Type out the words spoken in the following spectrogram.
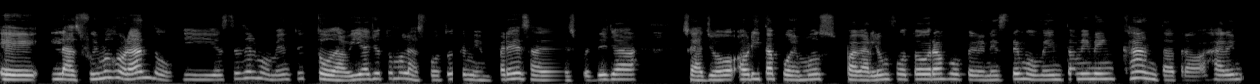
eh, las fui mejorando y este es el momento y todavía yo tomo las fotos de mi empresa después de ya o sea, yo ahorita podemos pagarle un fotógrafo, pero en este momento a mí me encanta trabajar en,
